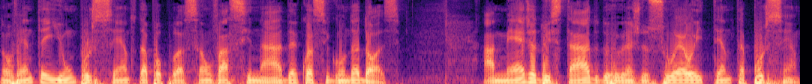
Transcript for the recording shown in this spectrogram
91% da população vacinada com a segunda dose. A média do estado do Rio Grande do Sul é 80%.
